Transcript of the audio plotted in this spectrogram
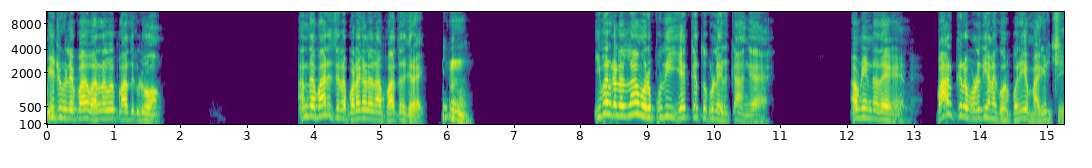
வீட்டுக்குள்ளே பா வர்றவு பார்த்துக்கிடுவோம். அந்த மாதிரி சில படங்களை நான் பார்த்துருக்குறேன். இவர்களெல்லாம் ஒரு புதிய இயக்கத்துக்குள்ளே இருக்காங்க அப்படின்றத பார்க்கிற பொழுது எனக்கு ஒரு பெரிய மகிழ்ச்சி.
